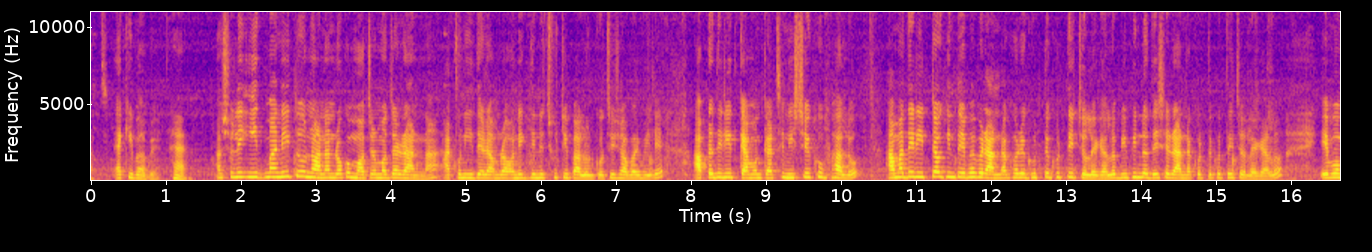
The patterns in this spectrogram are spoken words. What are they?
আচ্ছা একইভাবে? হ্যাঁ। আসলে ঈদ মানেই তো নানান রকম মজার মজার রান্না। এখন ঈদের আমরা অনেক দিনে ছুটি পালন করছি সবাই মিলে। আপনাদের ঈদ কেমন কাটছে? নিশ্চয়ই খুব ভালো। আমাদের ঈদটাও কিন্তু এভাবে রান্নাঘরে ঘুরতে ঘুরতেই চলে গেল বিভিন্ন দেশে রান্না করতে করতেই চলে গেল। এবং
